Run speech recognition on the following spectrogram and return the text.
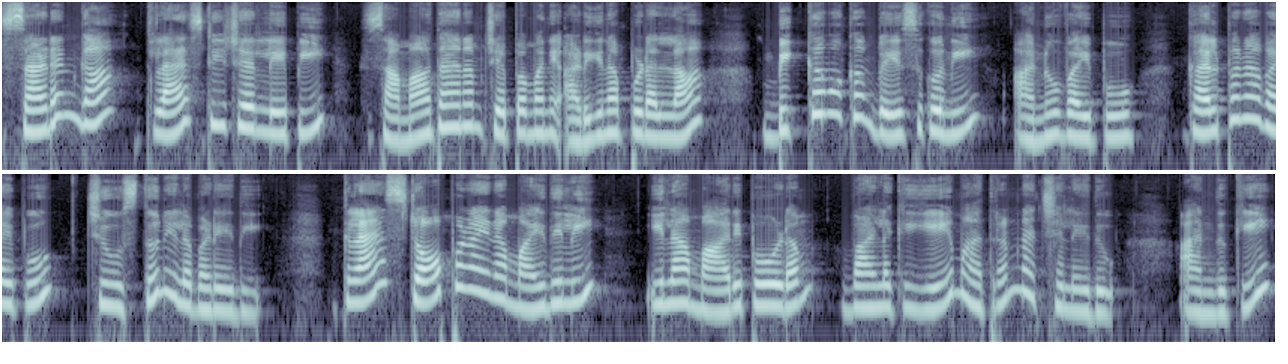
సడన్గా క్లాస్ టీచర్ లేపి సమాధానం చెప్పమని అడిగినప్పుడల్లా బిక్కముఖం వేసుకొని అనువైపు కల్పన వైపు చూస్తూ నిలబడేది. క్లాస్ టాపర్ అయిన మైథిలి ఇలా మారిపోవడం వాళ్ళకి ఏమాత్రం నచ్చలేదు. అందుకే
